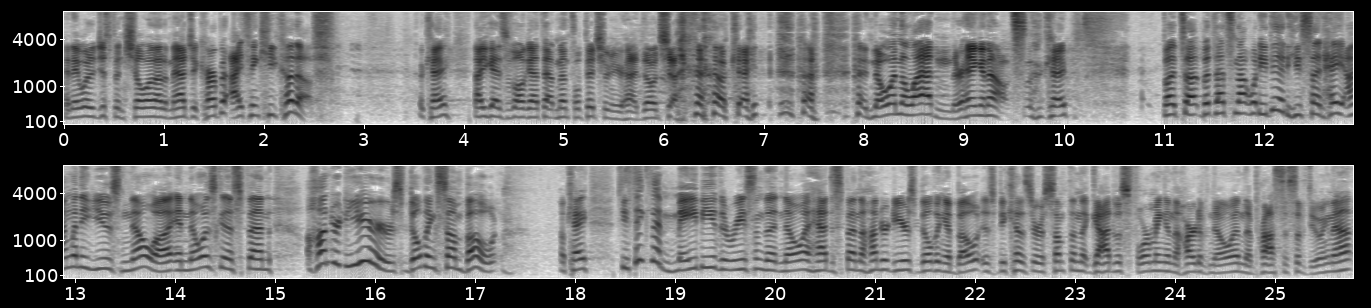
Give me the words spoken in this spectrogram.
and they would have just been chilling on a magic carpet? I think he could have. Okay? Now you guys have all got that mental picture in your head, don't you? okay? Noah and Aladdin, they're hanging out. Okay? But, uh, but that's not what he did. He said, hey, I'm going to use Noah, and Noah's going to spend 100 years building some boat Okay? Do you think that maybe the reason that Noah had to spend 100 years building a boat is because there was something that God was forming in the heart of Noah in the process of doing that?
